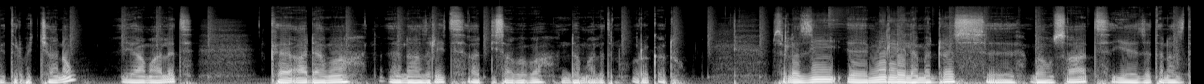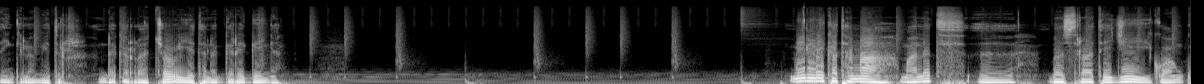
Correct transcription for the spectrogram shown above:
ሜትር ብቻ ነው። ያ ማለት ከአዳማ ናዝሬት አዲስ አበባ እንደማለት ነው ርቀቱ። ስለዚህ ሚሌ ለመድረስ በአሁኑ ሰዓት የ99 ኪሎ ሜትር እንደቀራቸው እየተነገረ ይገኛል። ሚሌ ከተማ ማለት በስትራቴጂ ቋንቋ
